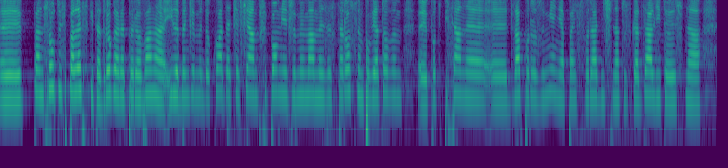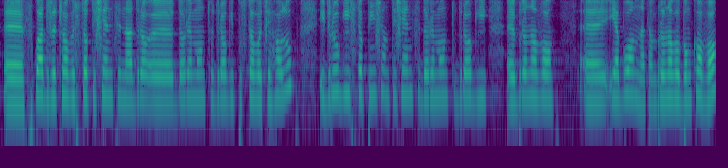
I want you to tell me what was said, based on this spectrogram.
Yy, Pan sołtys Palewski, ta droga reperowana, ile będziemy dokładać? Ja chciałam przypomnieć, że my mamy ze starostwem powiatowym yy, podpisane yy, dwa porozumienia. Państwo radni się na to zgadzali. To jest na wkład rzeczowy 100 tysięcy do remontu drogi Pustowo-Ciecholub i drugi 150 tysięcy do remontu drogi Bronowo-Jabłonna, tam Bronowo-Bąkowo.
